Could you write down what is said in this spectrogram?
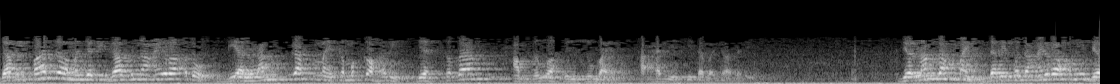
Daripada menjadi governor Iraq tu, dia langkah mai ke Mekah ni. Dia serang Abdullah bin Zubair. Hak hadis kita baca tadi. Dia langkah main daripada Iraq ni, dia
